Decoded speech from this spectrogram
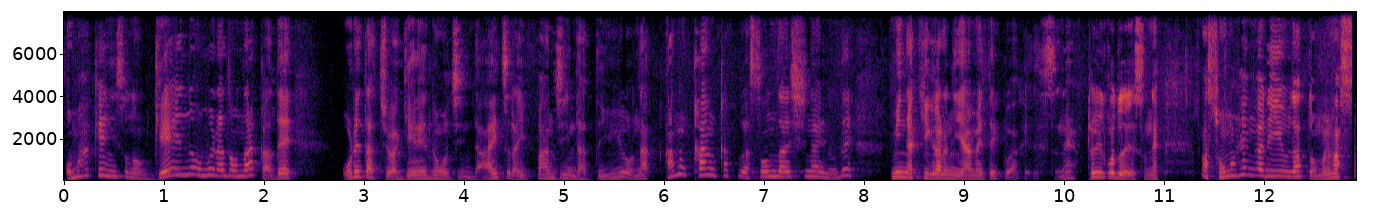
おまけにその芸能村の中で俺たちは芸能人だあいつら一般人だっていうようなあの感覚が存在しないのでみんな気軽にやめていくわけですね。ということですね。まあ、その辺が理由だと思います。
